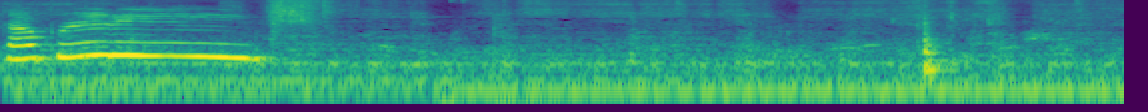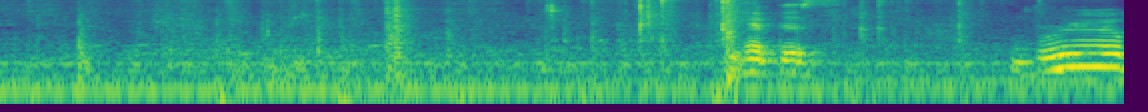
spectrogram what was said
how pretty. You have this real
